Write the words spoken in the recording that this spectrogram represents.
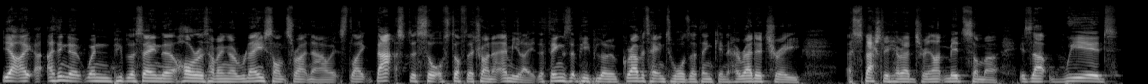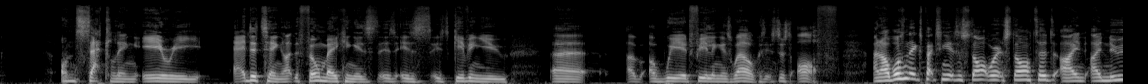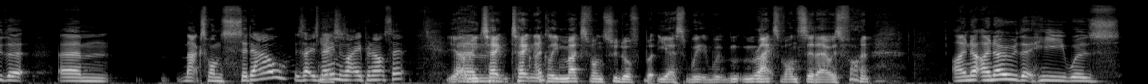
yeah, I, I think that when people are saying that horror is having a renaissance right now, it's like that's the sort of stuff they're trying to emulate. The things that people are gravitating towards, I think, in Hereditary, especially Hereditary, like Midsommar, is that weird, unsettling, eerie editing. Like the filmmaking is is is, is giving you uh, a, a weird feeling as well because it's just off. And I wasn't expecting it to start where it started. I I knew that um, Max von Sydow is that his name? Yes. Is that how you pronounce it? yeah, I mean, Um, te- technically Max von Sydow, but yes, we, we Max von Sydow is fine. I know I know that he was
